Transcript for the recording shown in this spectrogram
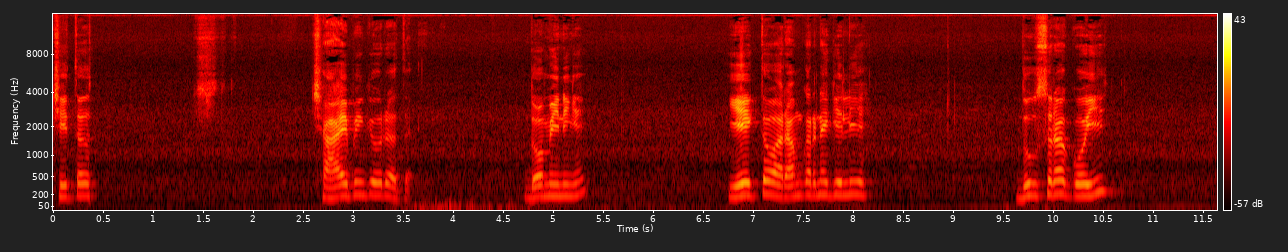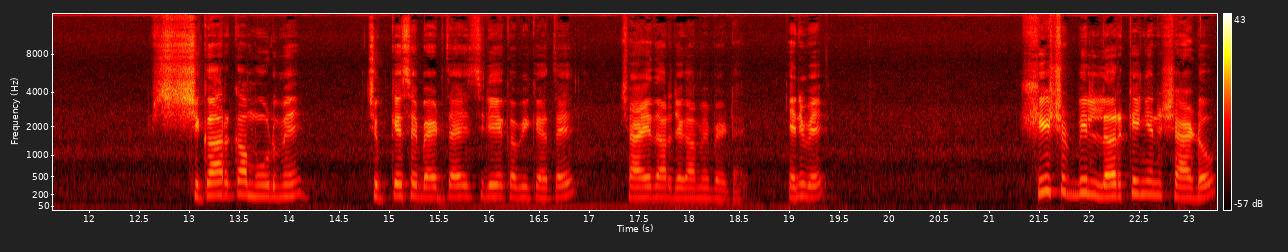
चीता छाए में क्यों रहते दो मीनिंग है। ये एक तो आराम करने के लिए। दूसरा, कोई शिकार का मूड में चुपके से बैठता है, इसलिए कभी कहते हैं छाएदार जगह में बैठा है। Anyway he should be lurking in shadow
